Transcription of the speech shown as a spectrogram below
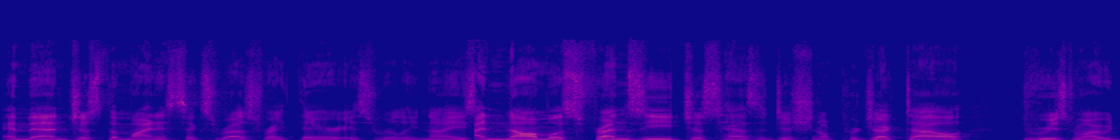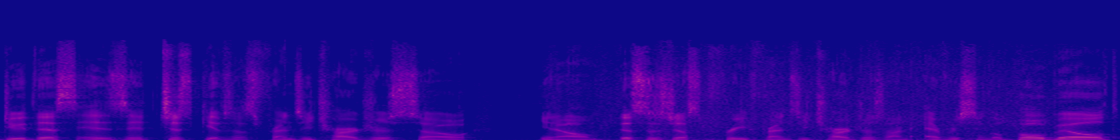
and then just the minus six res right there is really nice. Anomalous Frenzy just has additional projectile. The reason why we do this is it just gives us frenzy charges. So, you know, this is just free frenzy charges on every single bow build.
